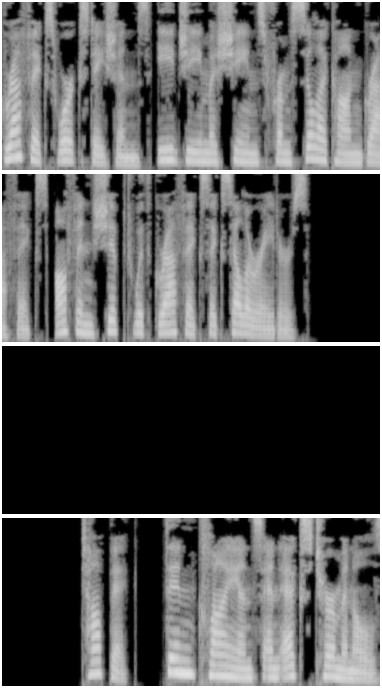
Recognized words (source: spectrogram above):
Graphics workstations e.g. machines from Silicon Graphics often shipped with graphics accelerators. Topic: Thin clients and X terminals.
